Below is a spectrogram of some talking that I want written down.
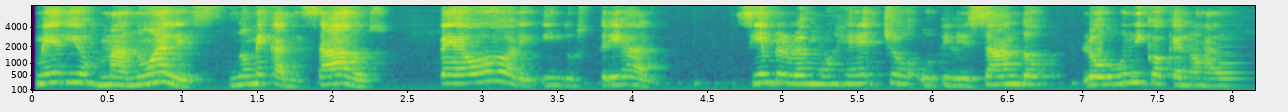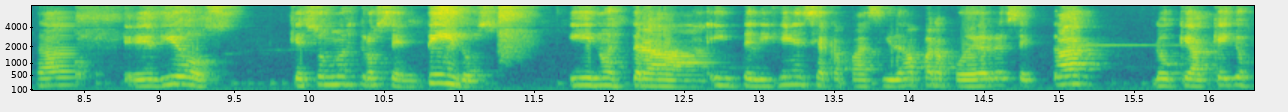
medios manuales, no mecanizados, peor, industrial. Siempre lo hemos hecho utilizando lo único que nos ha dado eh, Dios, que son nuestros sentidos y nuestra inteligencia, capacidad para poder receptar lo que aquellos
